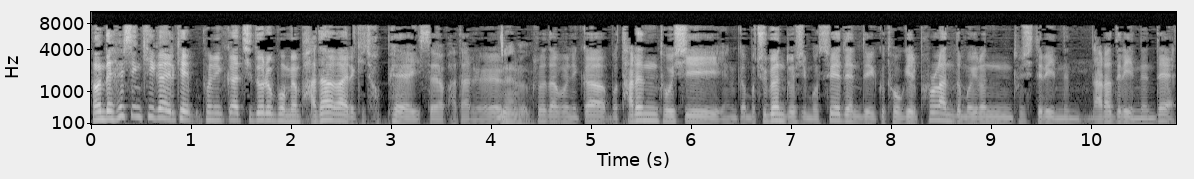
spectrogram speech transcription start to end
어, 근데 헬싱키가 이렇게 보니까 지도를 보면 바다가 이렇게 접해 있어요, 바다를. 네. 그러다 보니까 뭐 다른 도시, 그러니까 뭐 주변 도시, 뭐 스웨덴도 있고 독일, 폴란드 뭐 이런 도시들이 있는, 나라들이 있는데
